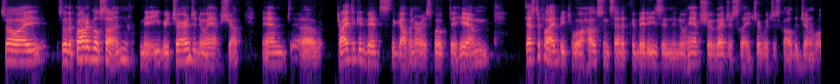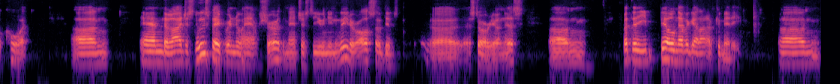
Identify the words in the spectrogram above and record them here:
so I so the prodigal son, me, returned to New Hampshire and uh, tried to convince the governor. I spoke to him, testified before House and Senate committees in the New Hampshire legislature, which is called the General Court. Um, and the largest newspaper in New Hampshire, the Manchester Union Leader, also did uh, a story on this. Um, but the bill never got out of committee. Um,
